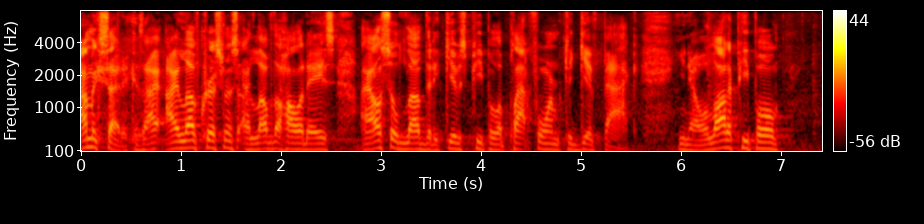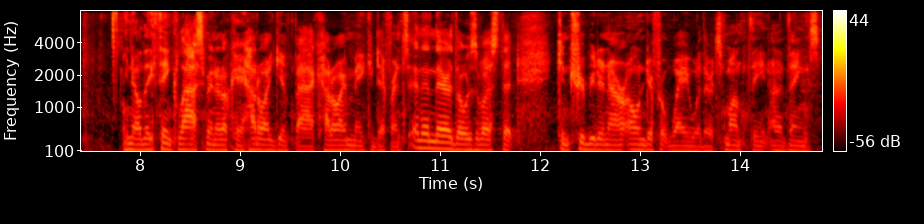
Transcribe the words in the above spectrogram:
I'm excited because I, I love Christmas. I love the holidays. I also love that it gives people a platform to give back. You know, a lot of people you know, they think last minute, okay, how do I give back? How do I make a difference? And then there are those of us that contribute in our own different way, whether it's monthly and other things.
